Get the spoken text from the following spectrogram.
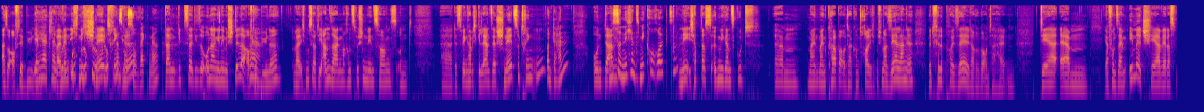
also auf der Bühne. ja, ja, klar. Weil Gluck, wenn ich nicht gluck, schnell gluck, trinke, so weg, ne? dann gibt es ja diese unangenehme Stille auf Ja. der Bühne, weil ich muss ja auch die Ansagen machen zwischen den Songs und äh, deswegen habe ich gelernt, sehr schnell zu trinken Und dann? und dann, Musst du nicht ins Mikro rülpsen? nee, ich habe das irgendwie ganz gut, ähm, mein, mein Körper unter Kontrolle. Ich habe mich mal sehr lange mit Philipp Poisel darüber unterhalten. Der, ähm, ja, von seinem Image her wäre das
